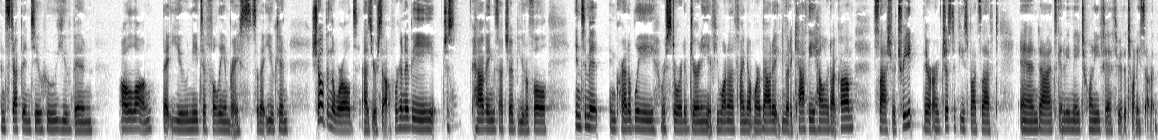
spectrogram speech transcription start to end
and step into who you've been all along that you need to fully embrace so that you can show up in the world as yourself. We're going to be just having such a beautiful, intimate, incredibly restorative journey. If you want to find out more about it, you can go to cathyheller.com slash retreat. There are just a few spots left and uh, it's going to be May 25th through the 27th.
